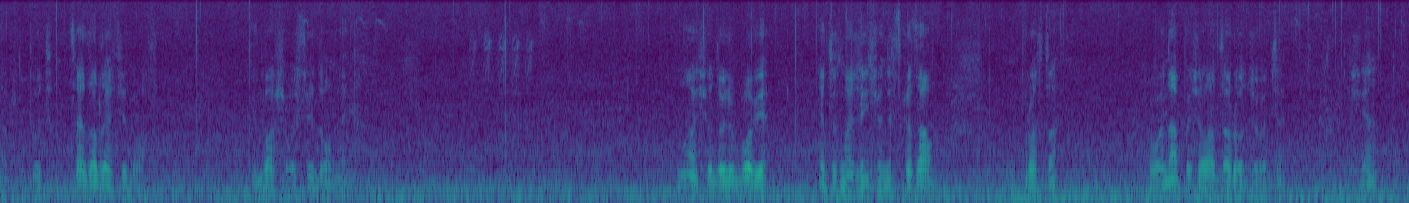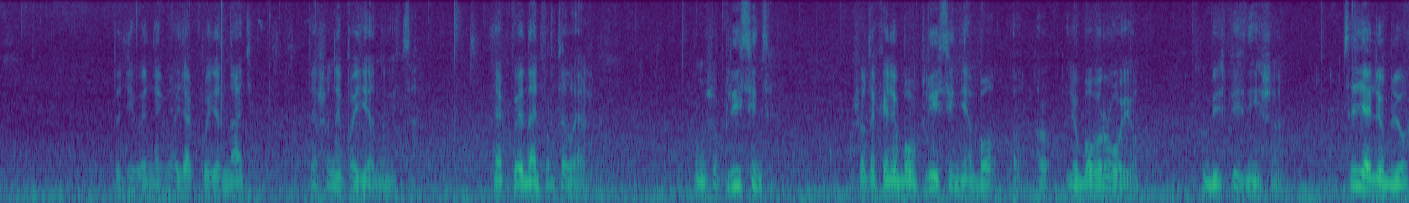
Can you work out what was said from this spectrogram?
Так що тут це залежить від вас, від вашого усвідомлення. Ну а щодо любові, я тут майже нічого не сказав, просто що вона почала зароджуватися. Ще тоді виникло, як поєднати те, що не поєднується. Як поєднати протилежне. Тому що плісінь, що таке любов плісінь або любов рою, більш пізніше. Це я люблю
